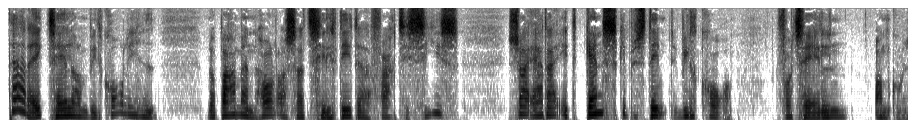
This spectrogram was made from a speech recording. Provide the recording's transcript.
der er der ikke tale om vilkårlighed. Når bare man holder sig til det, der faktisk siges, så er der et ganske bestemt vilkår for talen om Gud.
